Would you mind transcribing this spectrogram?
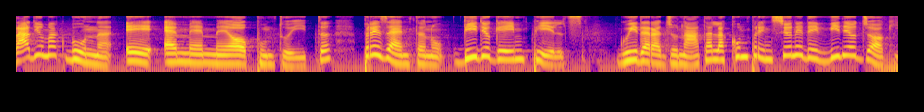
Radio MacBoon e MMO.it presentano Videogame Pills, guida ragionata alla comprensione dei videogiochi.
